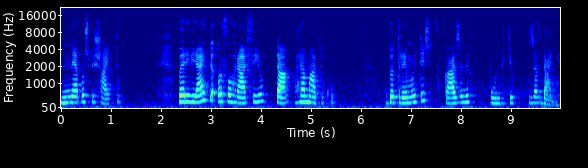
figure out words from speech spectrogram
не поспішайте. Перевіряйте орфографію та граматику. Дотримуйтесь вказаних пунктів завдання.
